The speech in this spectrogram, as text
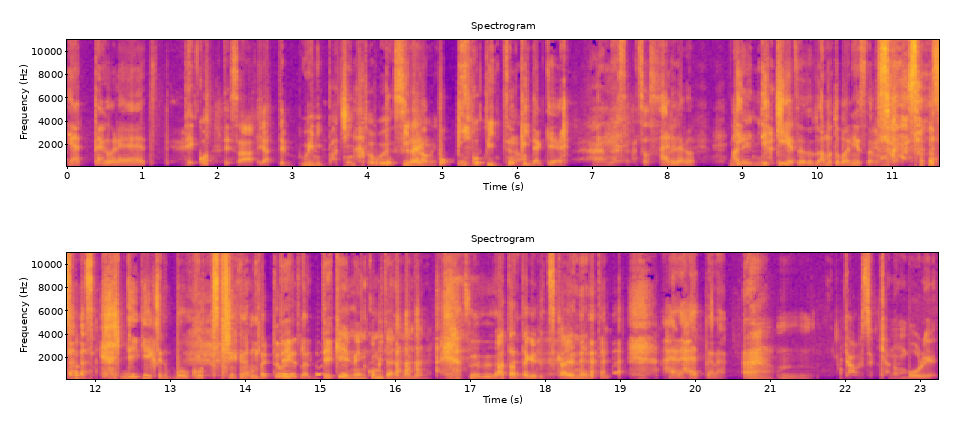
やったこれつってペコってさやって上にバチンと飛ぶスライム。ポッピンポッピンってポッピンだっけ？あそうそうそう。あれだろ？ででっけえやつだとあんま飛ばねえやつだろ。そうそうそうでけえくせにボコっつってあんまり飛ばねえやでつだろ。でけえめんこみたいなもんだよね。そうそうそう。当たったけけど使えねえっていう。あれ流行ったな。うん。だからさキャノンボール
